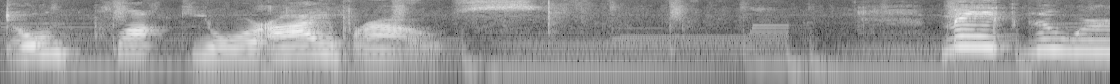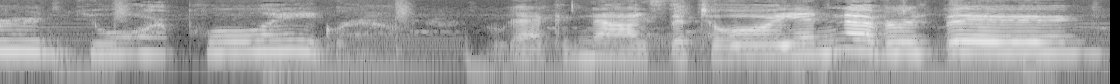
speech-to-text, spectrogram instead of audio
Don't pluck your eyebrows. Make the word your playground. Recognize the toy in everything.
